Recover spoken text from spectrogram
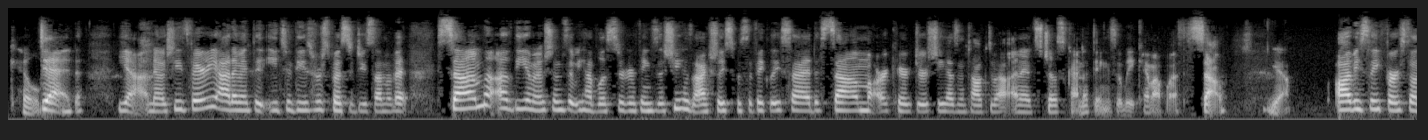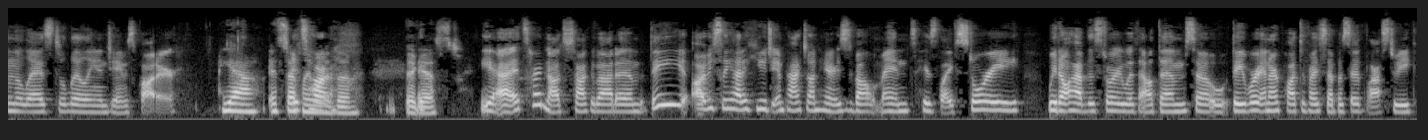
killed." Dead. Yeah, no, she's very adamant that each of these were supposed to do some of it. Some of the emotions that we have listed are things that she has actually specifically said. Some are characters she hasn't talked about, and it's just kind of things that we came up with. So, Yeah. obviously first on the list, Lily and James Potter. Yeah, it's definitely It's one of the biggest. Yeah, it's hard not to talk about him. They obviously had a huge impact on Harry's development, his life story. We don't have the story without them, so they were in our plot device episode last week.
